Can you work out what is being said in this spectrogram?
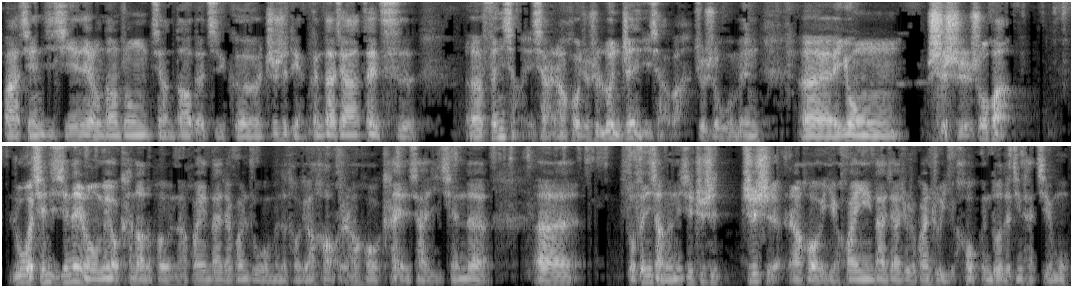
把前几期内容当中讲到的几个知识点跟大家再次呃分享一下，然后就是论证一下吧，就是我们呃用事实说话。如果前几期内容没有看到的朋友呢，欢迎大家关注我们的头条号，然后看一下以前的呃所分享的那些知识知识，然后也欢迎大家就是关注以后更多的精彩节目。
